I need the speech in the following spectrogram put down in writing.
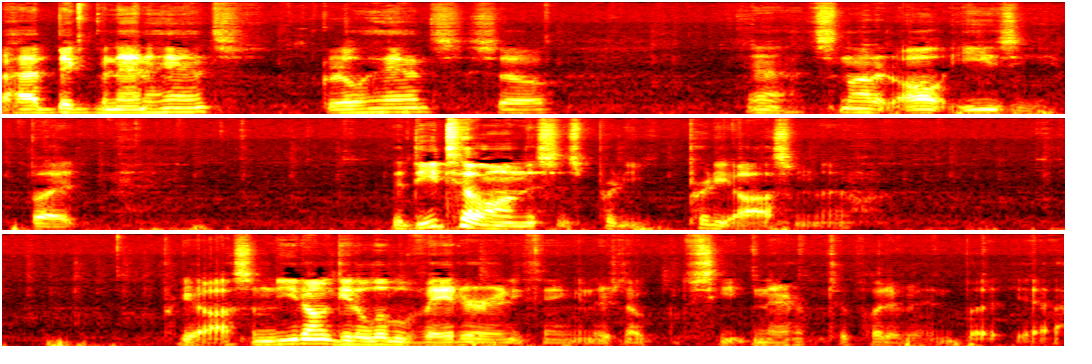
I have big banana hands, grill hands, so yeah, it's not at all easy. But the detail on this is pretty pretty awesome though. Pretty awesome. You don't get a little Vader or anything, and there's no seat in there to put him in, but yeah,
